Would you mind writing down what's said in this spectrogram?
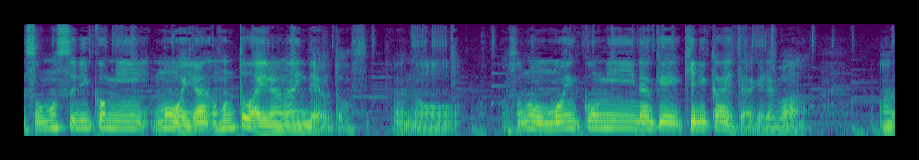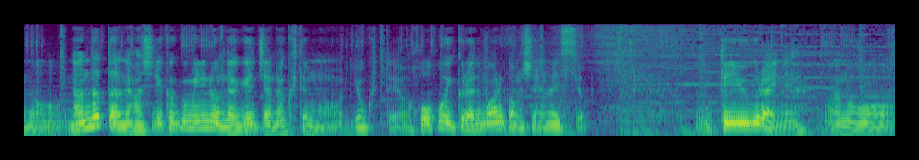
その刷り込みもういら本当はいらないんだよと。あのその思い込みだけ切り替えてあげればあのなんだったらね走り革命理論だけじゃなくてもよくて方法いくらでもあるかもしれないですよ。っていうぐらいねあの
